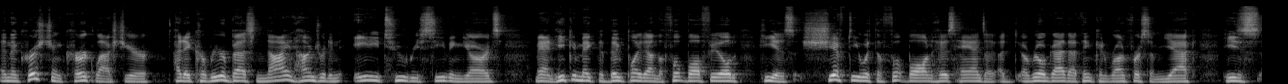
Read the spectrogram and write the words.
And then Christian Kirk last year had a career best 982 receiving yards man, he can make the big play down the football field. He is shifty with the football in his hands, a, a, a real guy that I think can run for some YAC. He's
